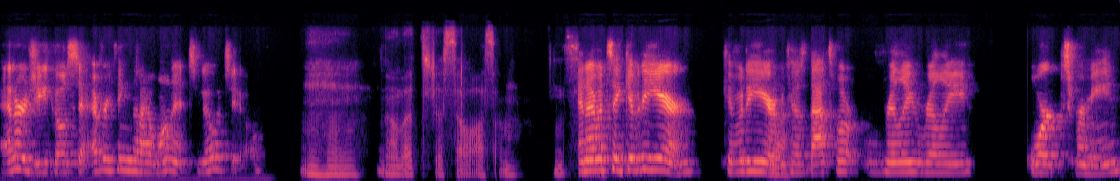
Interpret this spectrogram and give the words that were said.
energy goes to everything that I want it to go to. Mm-hmm. No, that's just so awesome. So and I would say give it a year, give it a year yeah. because that's what really, really worked for me.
